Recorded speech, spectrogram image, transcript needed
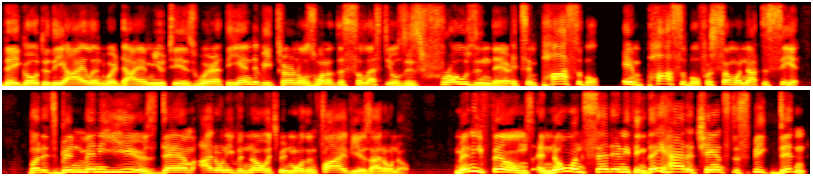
they go to the island where Tiamut is, where at the end of Eternals, one of the Celestials is frozen there. It's impossible, impossible for someone not to see it. But it's been many years. Damn, I don't even know. It's been more than five years. I don't know. Many films, and no one said anything. They had a chance to speak, didn't.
